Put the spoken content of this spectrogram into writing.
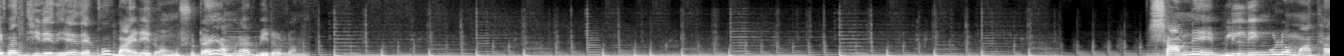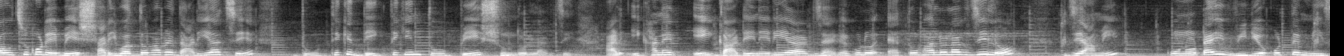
এবার ধীরে ধীরে দেখো বাইরের অংশটায় আমরা বেরোলাম। সামনে বিল্ডিংগুলো মাথা উঁচু করে বেশ সারিবদ্ধভাবে দাঁড়িয়ে আছে, দূর থেকে দেখতে কিন্তু বেশ সুন্দর লাগছে। আর এখানের এই গার্ডেন এরিয়ার জায়গাগুলো এত ভালো লাগছিল যে আমি কোনোটাই ভিডিও করতে মিস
